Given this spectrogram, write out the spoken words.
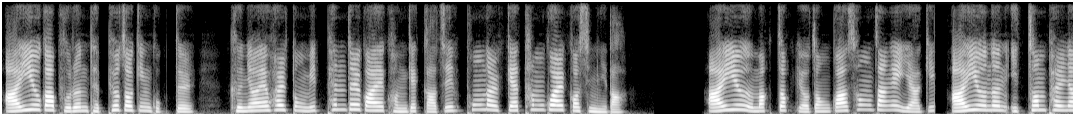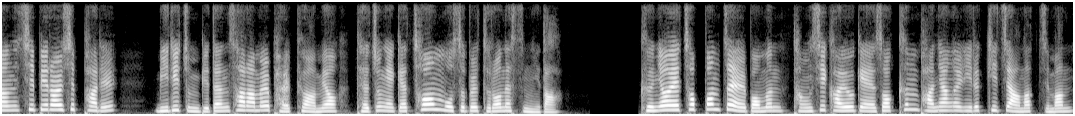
아이유가 부른 대표적인 곡들, 그녀의 활동 및 팬들과의 관계까지 폭넓게 탐구할 것입니다. 아이유 음악적 여정과 성장의 이야기 아이유는 2008년 11월 18일 미리 준비된 사람을 발표하며 대중에게 처음 모습을 드러냈습니다. 그녀의 첫 번째 앨범은 당시 가요계에서 큰 반향을 일으키지 않았지만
